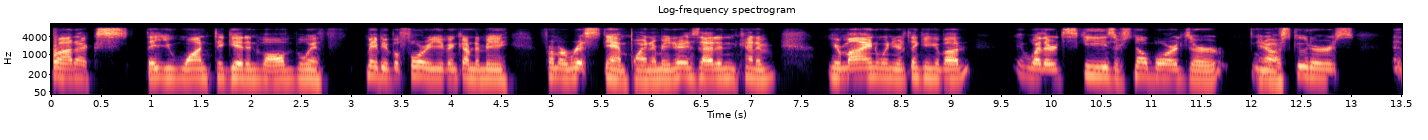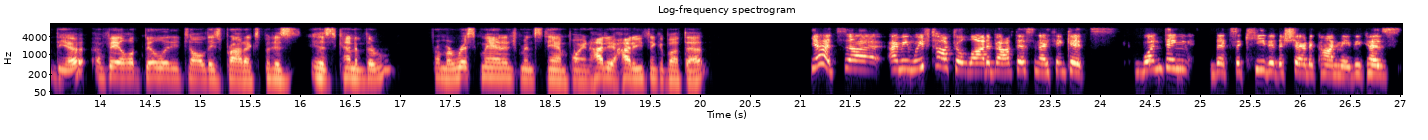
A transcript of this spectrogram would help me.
products that you want to get involved with maybe before you even come to me from a risk standpoint? I mean, is that in kind of your mind when you're thinking about whether it's skis or snowboards or, you know, scooters, the availability to all these products, but is is kind of the from a risk management standpoint, how do you, how do you think about that? Yeah, it's uh I mean, we've talked a lot about this and I think it's one thing that's a key to the shared economy because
